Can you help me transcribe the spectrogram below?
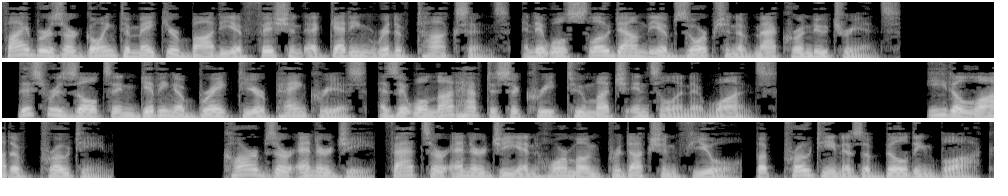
Fibers are going to make your body efficient at getting rid of toxins, and it will slow down the absorption of macronutrients. This results in giving a break to your pancreas, as it will not have to secrete too much insulin at once. Eat a lot of protein. Carbs are energy, fats are energy and hormone production fuel, but protein is a building block.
